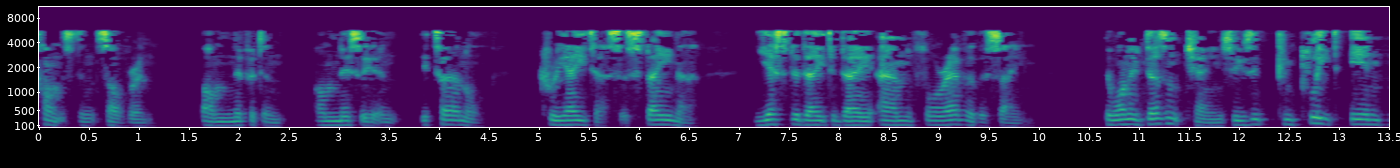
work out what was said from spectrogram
constant, sovereign, omnipotent, omniscient, eternal, creator, sustainer, yesterday, today, and forever the same. The one who doesn't change, who's complete in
